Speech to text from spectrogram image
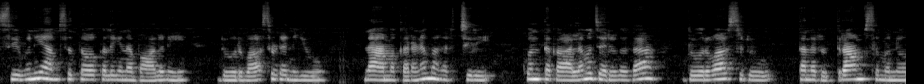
శివుని అంశతో కలిగిన బాలుని దూర్వాసుడనియు నామకరణమనర్చిరి కొంతకాలము జరుగగా దూర్వాసుడు తన రుద్రాంశమును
